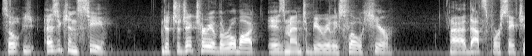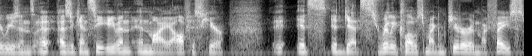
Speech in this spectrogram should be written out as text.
So as you can see, the trajectory of the robot is meant to be really slow here. Uh, that's for safety reasons. As you can see, even in my office here, it, it's it gets really close to my computer and my face.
